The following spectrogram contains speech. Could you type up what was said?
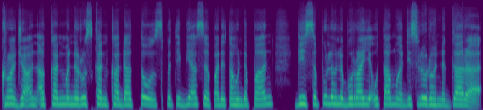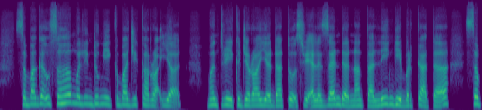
Kerajaan akan meneruskan kadar tol seperti biasa pada tahun depan di 10 lebuh raya utama di seluruh negara sebagai usaha melindungi kebajikan rakyat. Menteri Kejaraya Datuk Seri Alexander Nantalinggi berkata, 10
